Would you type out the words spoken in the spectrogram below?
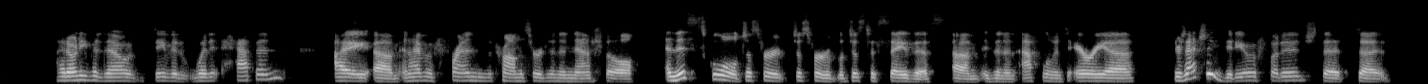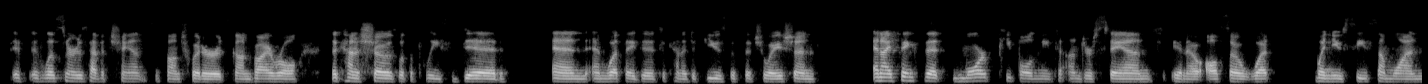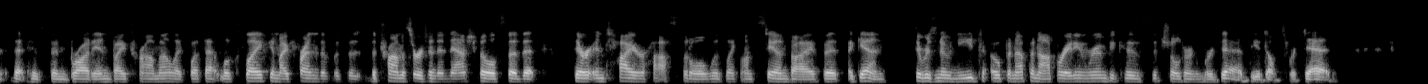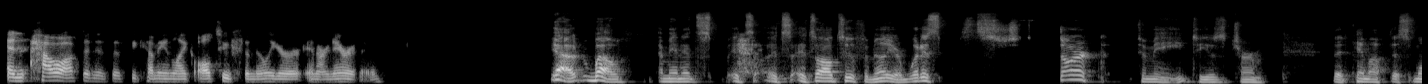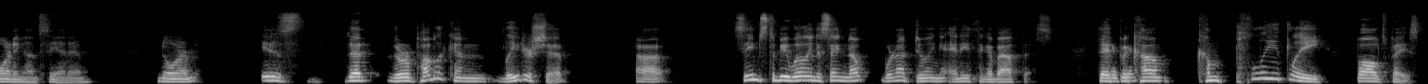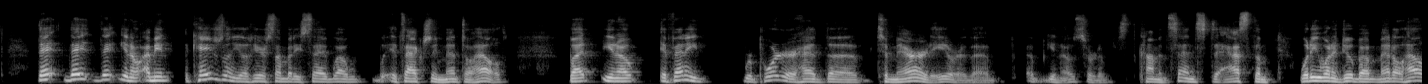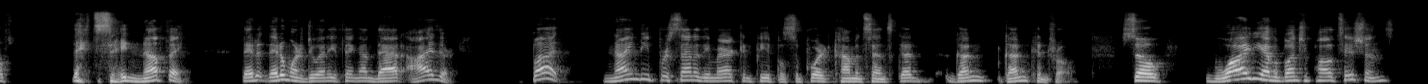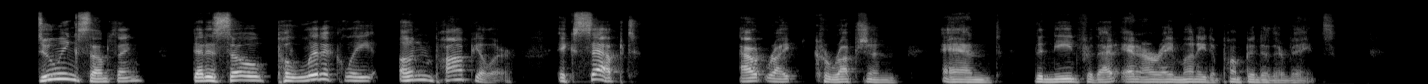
I don't even know, David, when it happened. I um, and I have a friend who's a trauma surgeon in Nashville, and this school, just for just for just to say this, um, is in an affluent area. There's actually video footage that, uh, if, if listeners have a chance, it's on Twitter. It's gone viral. That kind of shows what the police did and and what they did to kind of diffuse the situation. And I think that more people need to understand, you know, also what when you see someone that has been brought in by trauma, like what that looks like. And my friend that was the, the trauma surgeon in Nashville said that their entire hospital was like on standby. But again, there was no need to open up an operating room because the children were dead, the adults were dead. And how often is this becoming like all too familiar in our narrative? Yeah, well, I mean, it's it's it's it's all too familiar. What is stark to me, to use a term that came up this morning on CNN, Norm, is that the Republican leadership uh, seems to be willing to say, nope, we're not doing anything about this. They've okay. become completely bald faced. They, they, they, you know, I mean, occasionally you'll hear somebody say, well, it's actually mental health. But, you know, if any reporter had the temerity or the, uh, you know, sort of common sense to ask them, what do you want to do about mental health? they'd say nothing. They, they don't want to do anything on that either. But 90% of the American people support common sense gun, gun, gun control. So, why do you have a bunch of politicians doing something that is so politically unpopular, except outright corruption and the need for that NRA money to pump into their veins?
